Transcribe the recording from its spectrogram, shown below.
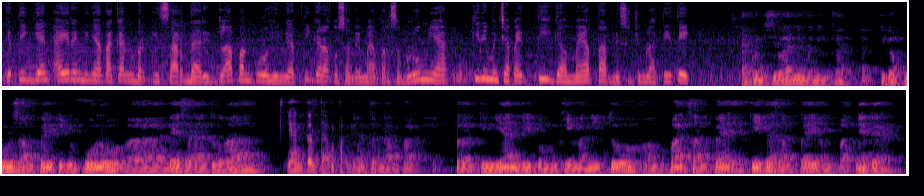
Ketinggian air yang dinyatakan berkisar dari 80 hingga 300 cm sebelumnya kini mencapai 3 meter di sejumlah titik. Kondisi banjir meningkat 30 sampai 70 uh, desa dan kelurahan yang terdampak yang terdampak. Ketinggian di pemukiman itu 4 sampai 3 sampai 4 meter.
